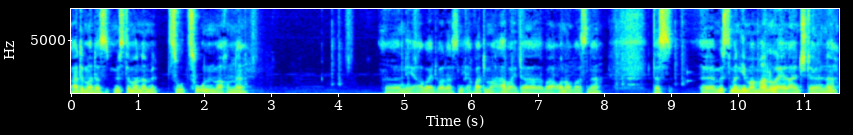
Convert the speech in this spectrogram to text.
Warte mal, das müsste man dann mit so Zonen machen, ne? Äh, nee, Arbeit war das nicht. Ach, warte mal, Arbeit, da war auch noch was, ne? Das äh, müsste man hier mal manuell einstellen, ne?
